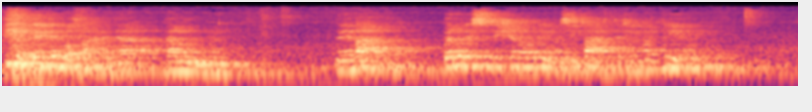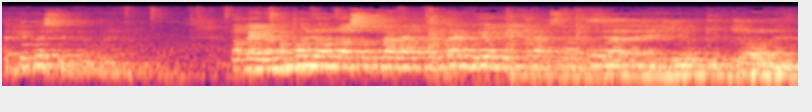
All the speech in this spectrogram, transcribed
io che devo fare da, da luglio? Me ne vado, quello che si diceva prima, si parte, si va via, perché questo è il problema. Va bene, non voglio sottrarre altro tempo, io vi ringrazio ancora. Gino Pigione,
